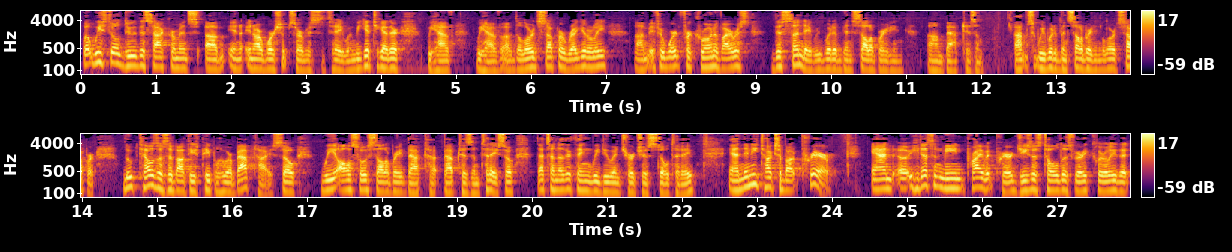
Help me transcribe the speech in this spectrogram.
But we still do the sacraments um, in in our worship services today. When we get together, we have we have uh, the Lord's Supper regularly. Um, if it weren't for coronavirus, this Sunday we would have been celebrating um, baptism. Um, so we would have been celebrating the Lord's Supper. Luke tells us about these people who are baptized. So we also celebrate bapti- baptism today. So that's another thing we do in churches still today. And then he talks about prayer. And uh, he doesn't mean private prayer. Jesus told us very clearly that,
